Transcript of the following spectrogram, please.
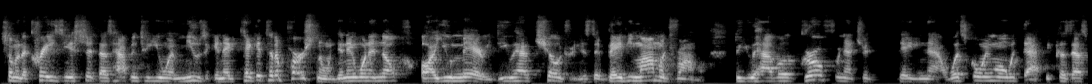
some of the craziest shit that's happened to you in music and they take it to the personal and then they want to know are you married? Do you have children? Is there baby mama drama? Do you have a girlfriend that you're dating now? What's going on with that? Because that's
